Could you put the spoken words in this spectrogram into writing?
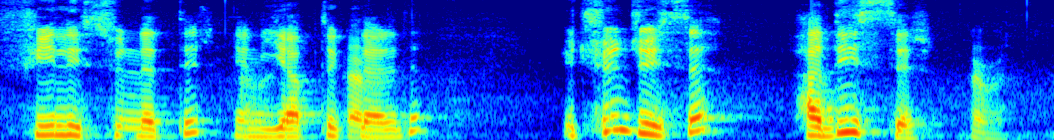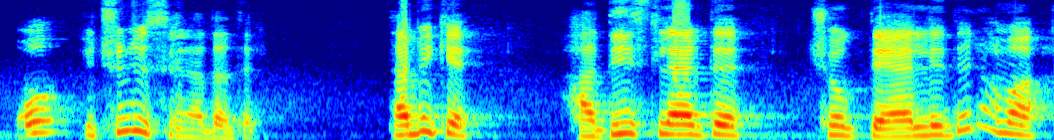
fiili sünnettir. Yani Evet, yaptıklarıdır. Üçüncü ise hadistir. Evet. O üçüncü sıradadır. Tabii ki hadislerde çok değerlidir ama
